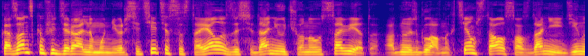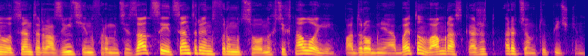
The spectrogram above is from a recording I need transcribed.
Казанском федеральном университете состоялось заседание ученого совета. Одной из главных тем стало создание единого центра развития информатизации и центра информационных технологий. Подробнее об этом вам расскажет Артем Тупичкин.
